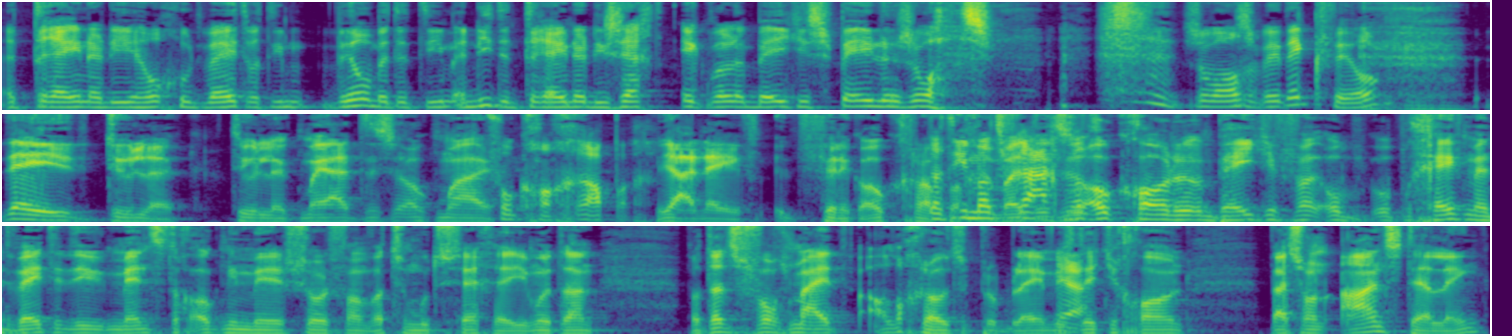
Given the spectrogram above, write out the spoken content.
een trainer die heel goed weet wat hij wil met het team. En niet een trainer die zegt: Ik wil een beetje spelen zoals, zoals weet ik veel. Nee, tuurlijk, tuurlijk. Maar ja, het is ook maar... Vond ik gewoon grappig. Ja, nee, vind ik ook grappig. Dat iemand maar vraagt het is wat- ook gewoon een beetje van... Op, op een gegeven moment weten die mensen toch ook niet meer... soort van wat ze moeten zeggen. Je moet dan... Want dat is volgens mij het allergrootste probleem. Is Ja. dat je gewoon bij zo'n aanstelling...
